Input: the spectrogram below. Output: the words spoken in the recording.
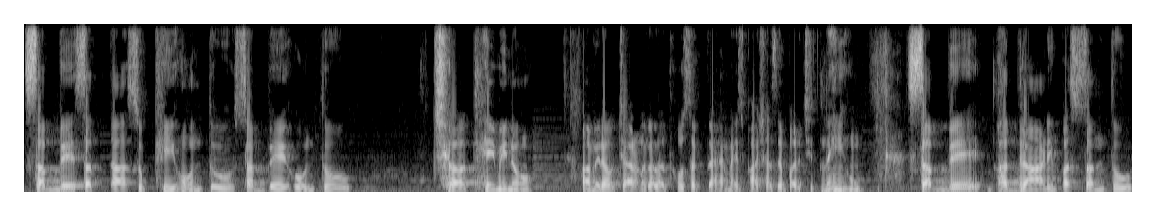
सब्बे सत्ता सुखी होंतु सब्बे होंतु छ खेमिनो मेरा उच्चारण गलत हो सकता है, मैं इस भाषा से परिचित नहीं हूँ। सब्बे भद्राणी पसंतु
